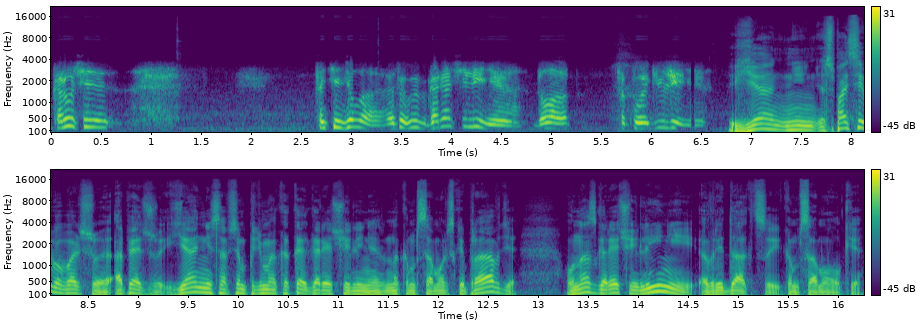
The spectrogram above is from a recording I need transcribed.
Короче, такие дела. Это горячая линия дала такое объявление. Я не... Спасибо большое. Опять же, я не совсем понимаю, какая горячая линия на «Комсомольской правде». У нас горячей линией в редакции «Комсомолки»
